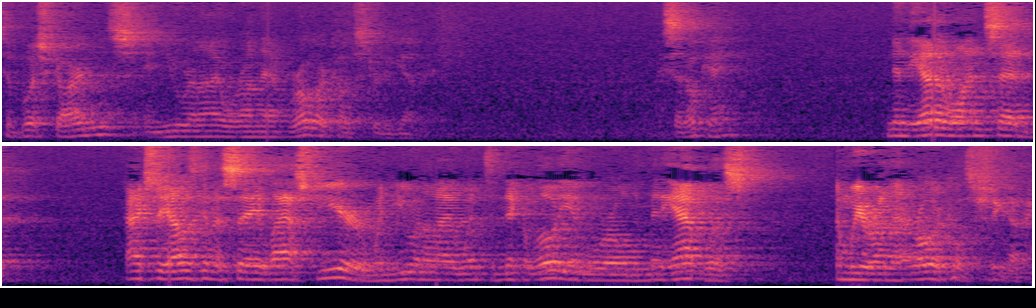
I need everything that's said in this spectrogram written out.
to Busch Gardens, and you and I were on that roller coaster together. I said, okay. And then the other one said, actually, I was going to say last year when you and I went to Nickelodeon World in Minneapolis, and we were on that roller coaster together.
